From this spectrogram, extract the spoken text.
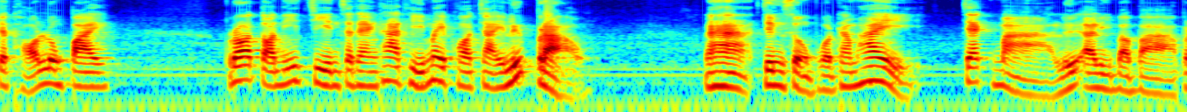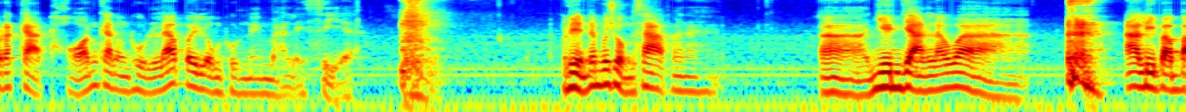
จะถอนลงไป เพราะตอนนี้จีนแสดงท่าทีไม่พอใจหรือเปล่านะฮะจึงส่งผลทำให้แจ็คหมาหรืออาลีบาบาประกาศถอนการลงทุนแล้วไปลงทุนในมาเลเซีย เรียนท่านผู้ชมทราบไหมนะฮะยืนยันแล้วว่าอาลีบาบ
